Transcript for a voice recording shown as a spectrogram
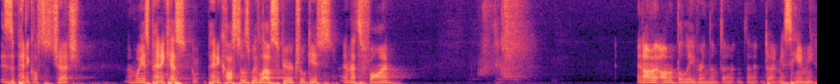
this is a Pentecostal church. And we as Pentecostals, we love spiritual gifts, and that's fine. And I'm a, I'm a believer in them, don't, don't, don't mishear me.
